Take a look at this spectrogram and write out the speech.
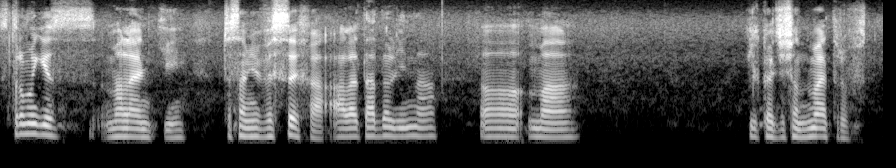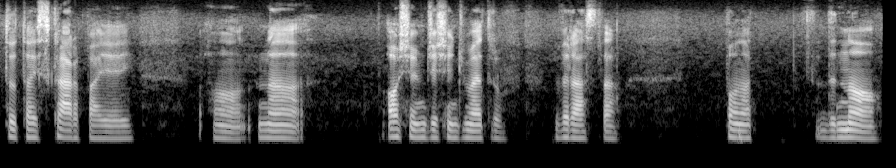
Strumyk jest maleńki, czasami wysycha, ale ta dolina o, ma kilkadziesiąt metrów. Tutaj skarpa jej o, na 8-10 metrów wyrasta ponad dno,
